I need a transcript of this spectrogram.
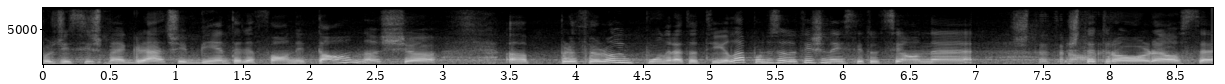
përgjithësisht me gratë që i bien telefonit tonë, është që preferojnë punëra të tilla, por nëse do të ishin në institucione shtetërore ose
